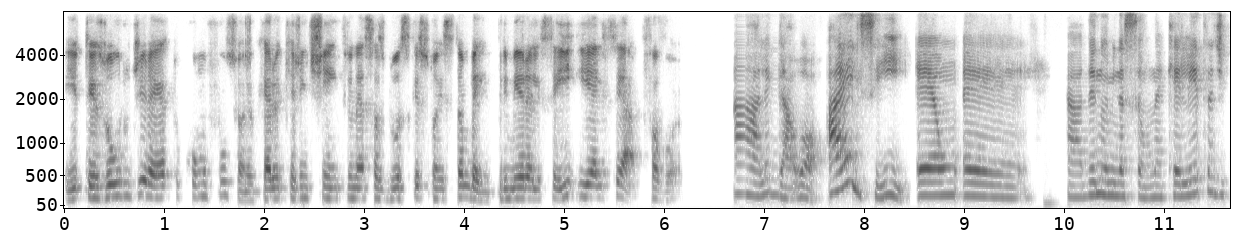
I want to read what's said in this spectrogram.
e Tesouro Direto, como funciona. Eu quero que a gente entre nessas duas questões também. Primeiro LCI e LCA, por favor. Ah, legal. Ó, a LCI é, um, é, a denominação, né, que é letra de,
